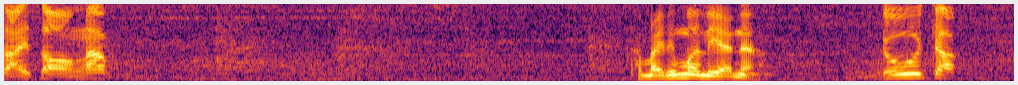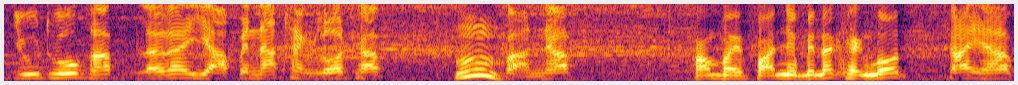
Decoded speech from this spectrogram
สายสองครับ ทำไมถึงมาเรียนอะ ดูจาก YouTube ครับ แล้วก็อยากเป็นนักแข่งรถครับ อืม ฝันครับ ความใฝ่ฝันอยากเป็นนักแข่งรถ ใช่ครับ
